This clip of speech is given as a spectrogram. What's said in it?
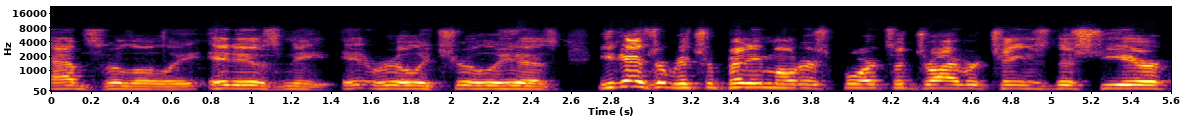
Absolutely. It is neat. It really, truly is. You guys at Richard Petty Motorsports, a driver change this year.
